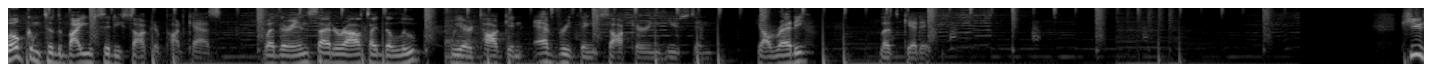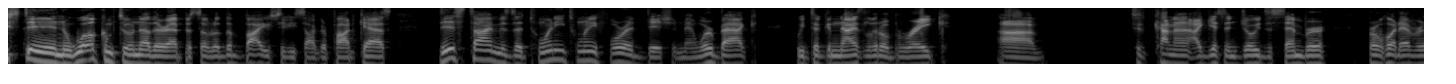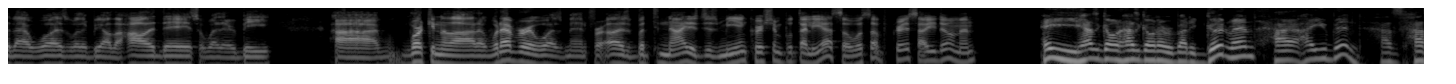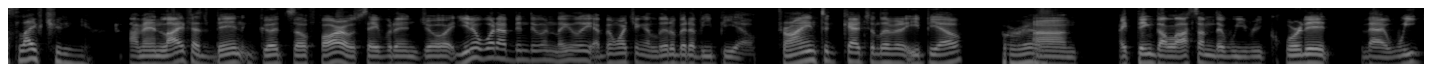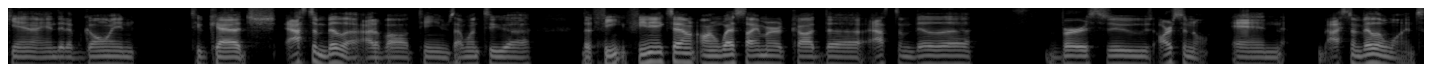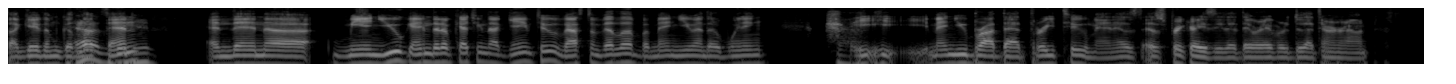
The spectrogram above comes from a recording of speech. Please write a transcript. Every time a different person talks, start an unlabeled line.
Welcome to the Bayou City Soccer Podcast. Whether inside or outside the loop, we are talking everything soccer in Houston. Y'all ready? Let's get it. Houston, welcome to another episode of the Bayou City Soccer Podcast. This time is the 2024 edition, man. We're back. We took a nice little break uh, to kind of, I guess, enjoy December for whatever that was, whether it be all the holidays or whether it be uh, working a lot of whatever it was, man, for us. But tonight is just me and Christian Putallaz. So what's up, Chris? How you doing, man?
Hey, how's it going? How's it going, everybody? Good, man. How how you been? How's how's life treating you?
I mean, life has been good so far. I was able to enjoy it. You know what I've been doing lately? I've been watching a little bit of EPL, trying to catch a little bit of EPL.
For real.
Um, I think the last time that we recorded that weekend, I ended up going to catch Aston Villa out of all teams. I went to uh, the Phoenix on, on Westheimer, caught the Aston Villa versus Arsenal, and Aston Villa won. So I gave them good yeah, luck then. And then uh, me and you ended up catching that game too, Aston Villa, but man, you ended up winning. Yeah. He, he, man, you brought that three two, man. It was it was pretty crazy that they were able to do that turnaround.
